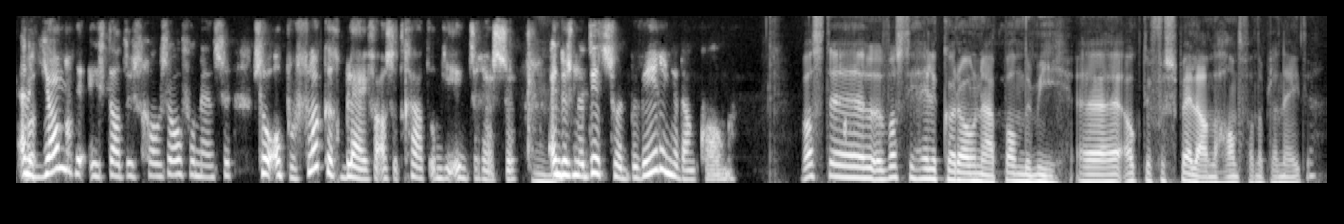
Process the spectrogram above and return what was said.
en het jammer is dat dus gewoon zoveel mensen zo oppervlakkig blijven als het gaat om die interesse. Mhm. En dus met dit soort beweringen dan komen. Was, de, was die hele coronapandemie uh, ook te voorspellen aan de hand van de planeten?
